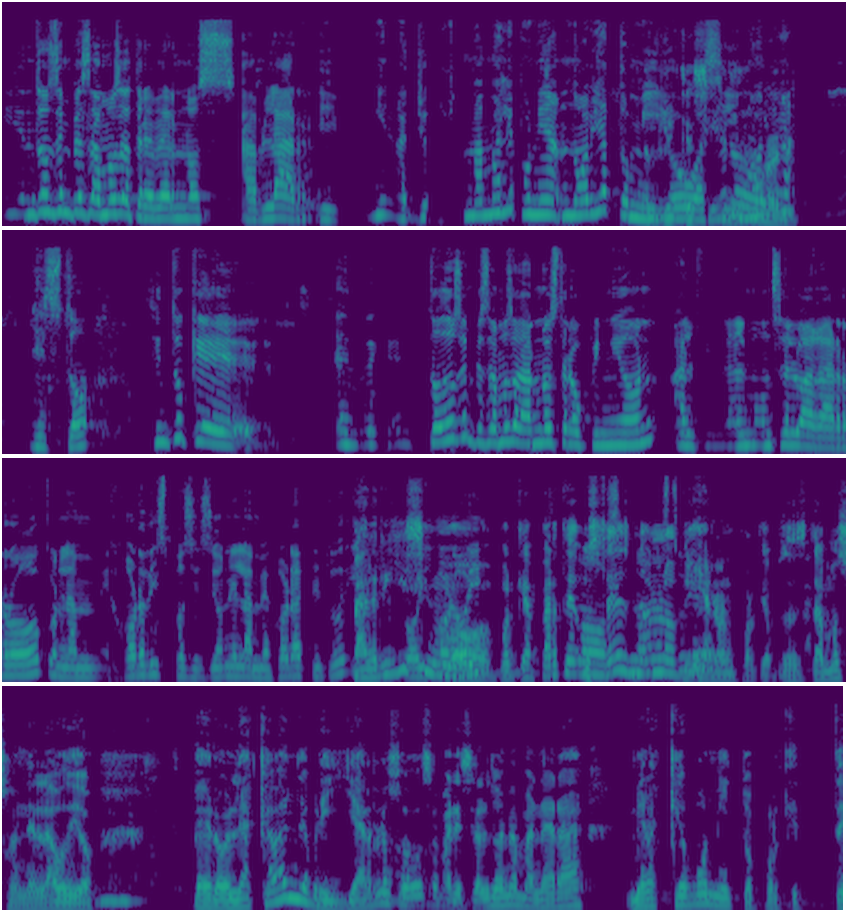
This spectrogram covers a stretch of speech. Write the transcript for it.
Y entonces empezamos a atrevernos a hablar. Y mira, yo, mamá le ponía, no había tomillo o así, no había esto. Siento que todos empezamos a dar nuestra opinión. Al final Monse lo agarró con la mejor disposición y la mejor actitud. hoy Padrísimo, por hoy porque aparte no, ustedes no no lo vieron porque pues estamos en el audio, pero le acaban de brillar los ojos a Marisol de una manera, mira qué bonito, porque te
